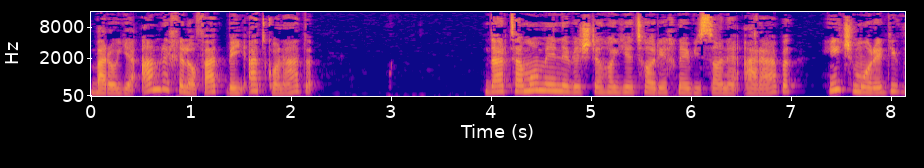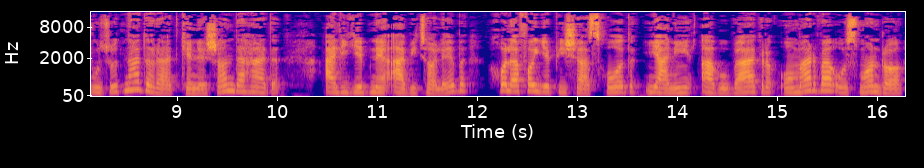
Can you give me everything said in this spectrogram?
برای امر خلافت بیعت کند؟ در تمام نوشته های تاریخ نویسان عرب هیچ موردی وجود ندارد که نشان دهد علی ابن ابی طالب خلفای پیش از خود یعنی ابوبکر، عمر و عثمان را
